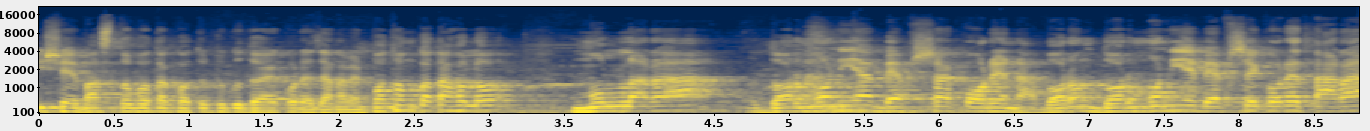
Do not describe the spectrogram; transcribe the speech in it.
বিষয়ে বাস্তবতা কতটুকু দয়া করে জানাবেন? প্রথম কথা হলো মোল্লারা ধর্ম নিয়ে ব্যবসা করে না বরং ধর্ম নিয়ে ব্যবসা করে তারা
